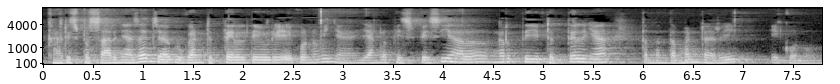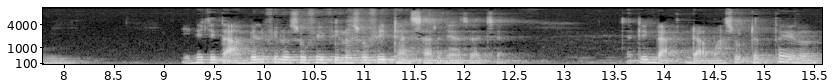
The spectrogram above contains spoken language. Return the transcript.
garis besarnya saja, bukan detail teori ekonominya. Yang lebih spesial, ngerti detailnya teman-teman dari ekonomi. Ini kita ambil filosofi-filosofi dasarnya saja. Jadi tidak masuk detail.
